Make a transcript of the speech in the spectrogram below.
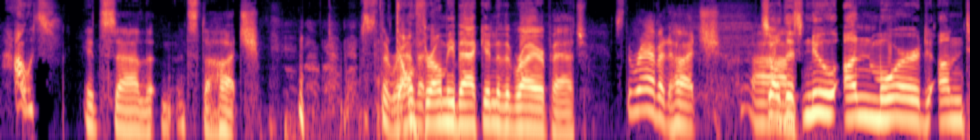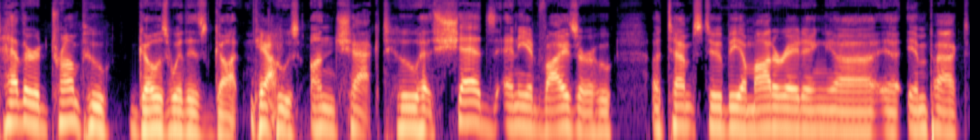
House. It's uh, the it's the hutch. it's the Don't throw me back into the briar patch. It's the rabbit hutch. So Um, this new unmoored, untethered Trump who goes with his gut, Yeah. who's unchecked, who has sheds any advisor who attempts to be a moderating uh, impact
